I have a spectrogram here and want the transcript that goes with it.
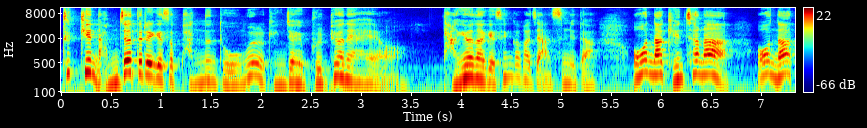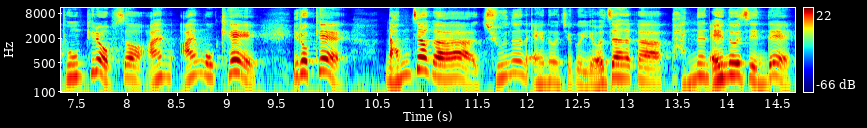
특히 남자들에게서 받는 도움을 굉장히 불편해해요. 당연하게 생각하지 않습니다. 어, 나 괜찮아. 어, 나 도움 필요 없어. I'm, I'm okay. 이렇게 남자가 주는 에너지고 여자가 받는 에너지인데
